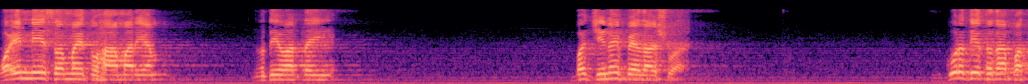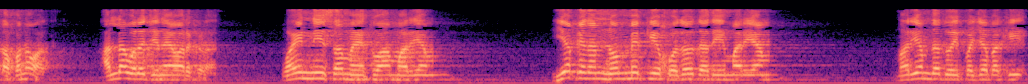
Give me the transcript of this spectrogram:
و انی سمیتها مریم نو دی ورته بچی نه پیدا شو ګور دې ته دا پته خو نه و الله ولا جنای ور کړه و انی سمیتها مریم یقینا نوم کې خود د دې مریم مریم د دوی په جبه کې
